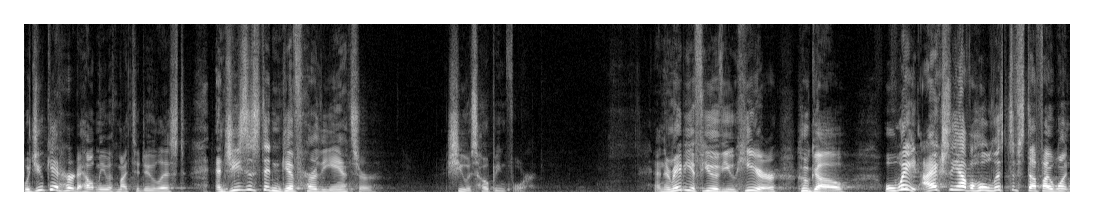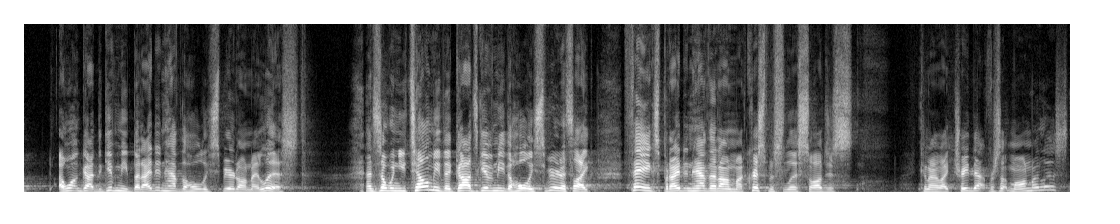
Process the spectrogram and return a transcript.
Would you get her to help me with my to do list? And Jesus didn't give her the answer she was hoping for. And there may be a few of you here who go, Well, wait, I actually have a whole list of stuff I want, I want God to give me, but I didn't have the Holy Spirit on my list. And so when you tell me that God's given me the Holy Spirit, it's like, thanks, but I didn't have that on my Christmas list, so I'll just, can I like trade that for something on my list?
